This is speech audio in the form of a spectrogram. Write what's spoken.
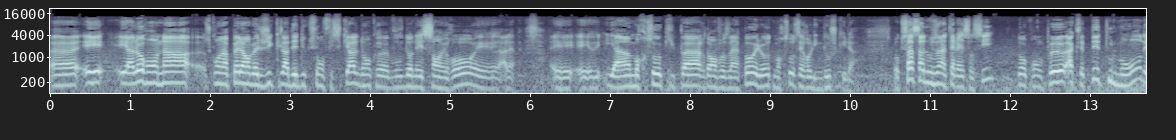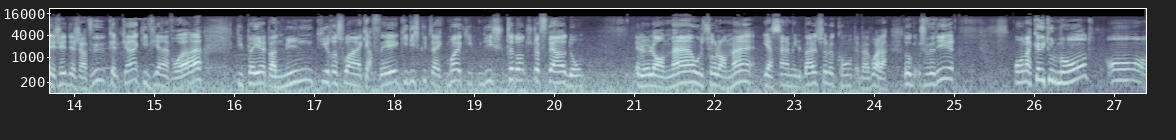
Euh, et, alors on a ce qu'on appelle en Belgique la déduction fiscale. Donc euh, vous donnez 100 euros et il y a un morceau qui part dans vos impôts et l'autre morceau c'est Rolling Douche qu'il a. Donc ça, ça nous intéresse aussi. Donc on peut accepter tout le monde et j'ai déjà vu quelqu'un qui vient voir, qui payait pas de mine, qui reçoit un café, qui discute avec moi et qui me dit je te, ferai un don. Et le lendemain ou le surlendemain, il y a 5000 balles sur le compte. Et ben voilà. Donc je veux dire, on accueille tout le monde. On,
